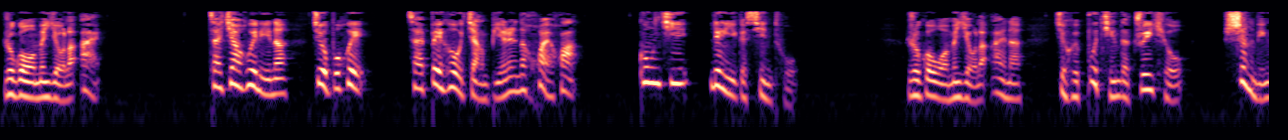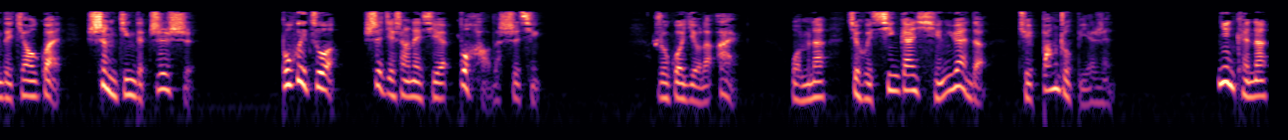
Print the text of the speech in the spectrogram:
如果我们有了爱，在教会里呢，就不会在背后讲别人的坏话，攻击另一个信徒。如果我们有了爱呢，就会不停的追求圣灵的浇灌、圣经的知识，不会做世界上那些不好的事情。如果有了爱。我们呢就会心甘情愿的去帮助别人，宁肯呢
